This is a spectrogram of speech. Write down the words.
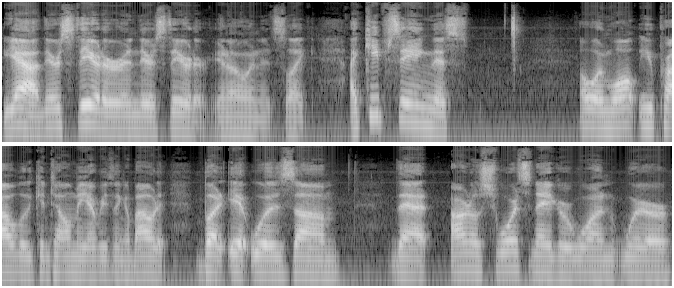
yeah, there's theater and there's theater, you know, and it's like I keep seeing this. Oh, and Walt, you probably can tell me everything about it, but it was um, that Arnold Schwarzenegger one where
